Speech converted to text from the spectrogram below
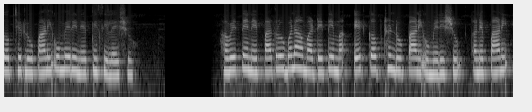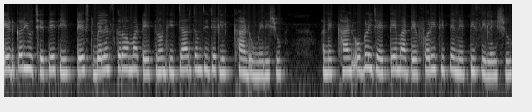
કપ જેટલું પાણી ઉમેરીને પીસી લઈશું. હવે તેને પાતળું બનાવવા માટે તેમાં એક કપ ઠંડુ પાણી ઉમેરીશું અને પાણી એડ કર્યું છે તેથી ટેસ્ટ બેલેન્સ કરવા માટે ત્રણથી ચાર ચમચી જેટલી ખાંડ ઉમેરીશું અને ખાંડ ઓગળી જાય તે માટે ફરીથી તેને પીસી લઈશું.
